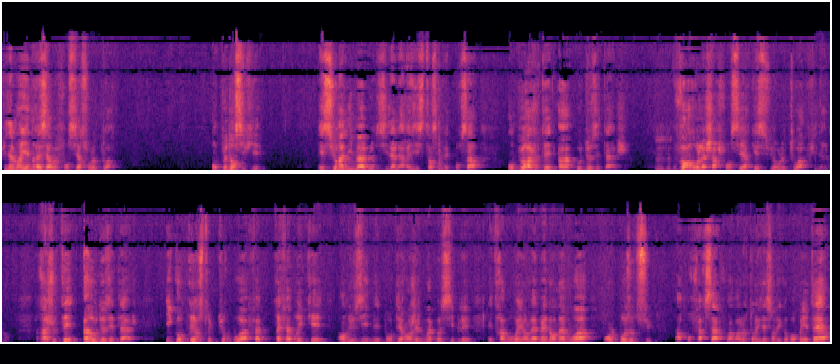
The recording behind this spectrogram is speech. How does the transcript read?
finalement, il y a une réserve foncière sur le toit. On peut densifier. Et sur un immeuble, s'il a la résistance peut pour ça, on peut rajouter un ou deux étages. Mhm. Vendre la charge foncière qui est sur le toit, finalement. Rajouter un ou deux étages y compris en structure bois, préfabriquée en usine, et pour déranger le moins possible les, travaux. Et on l'amène en un mois, on le pose au-dessus. Alors pour faire ça, il faut avoir l'autorisation des copropriétaires.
